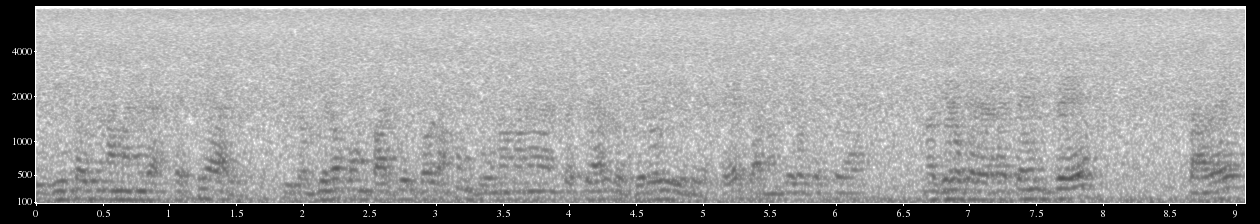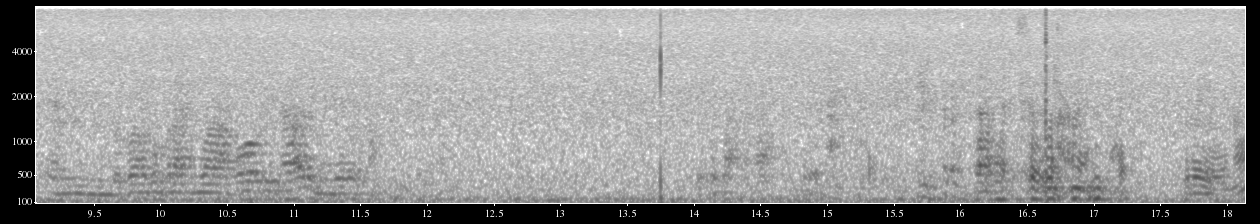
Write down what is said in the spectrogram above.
vivirlo de una manera especial y lo quiero compartir con la gente de una manera especial, lo quiero vivir de cerca, no quiero que sea, no quiero que de repente ¿sabes? En, lo puedo comprar en Guadalajara y tal, y me llevo San ¿Qué pasa? ¿Sabes? Seguramente, creo, ¿no?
